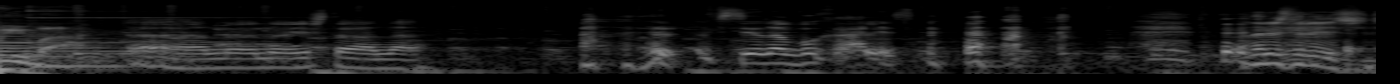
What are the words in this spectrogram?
пива. А, ну, ну и что она? Все набухались? Андрій Сергійович,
